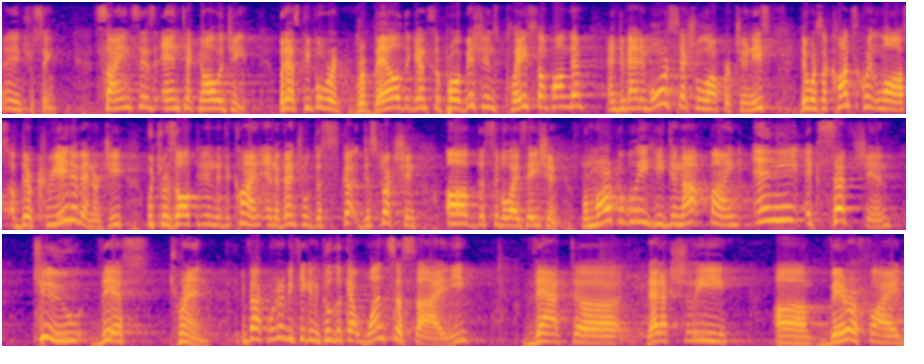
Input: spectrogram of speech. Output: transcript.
Interesting. Sciences and technology. But as people re- rebelled against the prohibitions placed upon them and demanded more sexual opportunities, there was a consequent loss of their creative energy, which resulted in the decline and eventual destruction of the civilization. Remarkably, he did not find any exception to this trend. In fact, we're going to be taking a good look at one society that, uh, that actually um, verified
